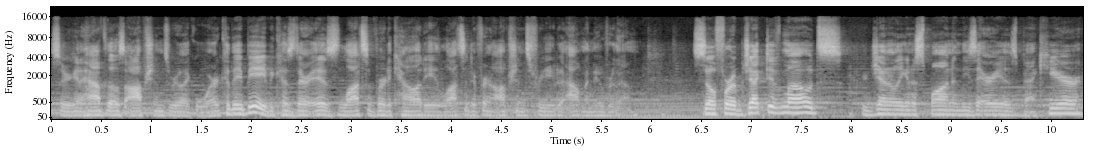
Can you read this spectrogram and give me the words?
So you're going to have those options where you're like, where could they be? Because there is lots of verticality, lots of different options for you to outmaneuver them. So for objective modes, you're generally gonna spawn in these areas back here.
